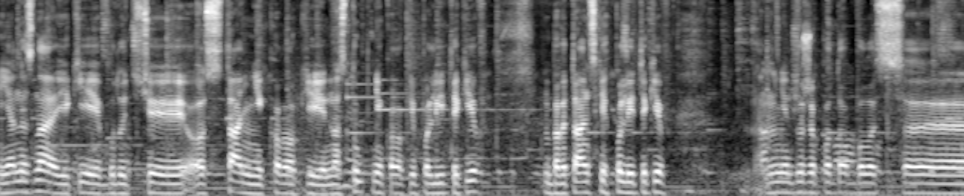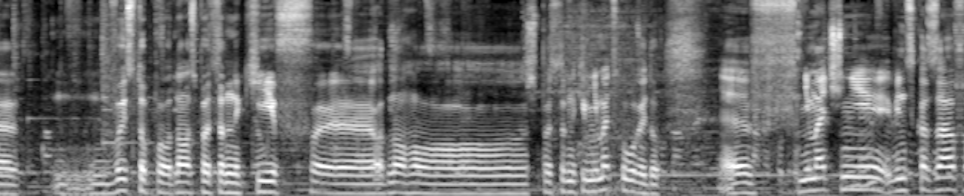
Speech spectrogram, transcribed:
Я не знаю, які будуть е, останні кроки, наступні кроки політиків, британських політиків. Мені дуже подобалось е, виступ одного з представників е, одного з представників німецького уряду. Е, В Німеччині він сказав,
